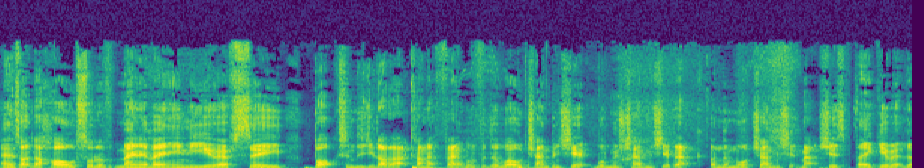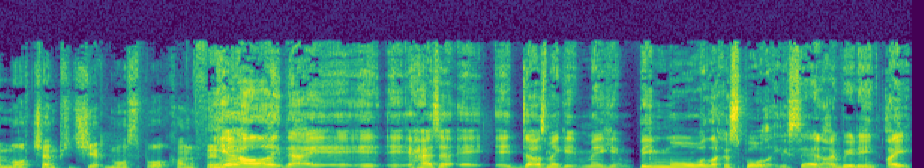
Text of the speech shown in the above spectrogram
and it's like the whole sort of main event in the UFC boxing. Did you like that kind of thing with the World Championship, Women's Championship, that and the more championship matches? They give it the more championship, more sport kind of feel. Yeah, I like that. It, it, it has a it, it does make it make it be more like a sport, like you said. I really I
